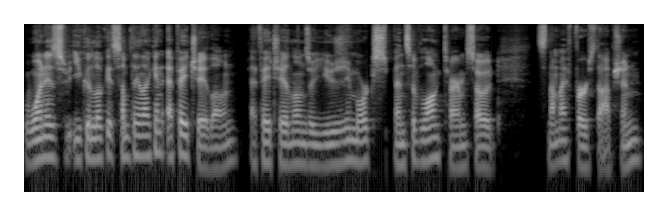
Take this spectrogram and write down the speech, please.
One is you can look at something like an FHA loan. FHA loans are usually more expensive long term, so it's not my first option.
